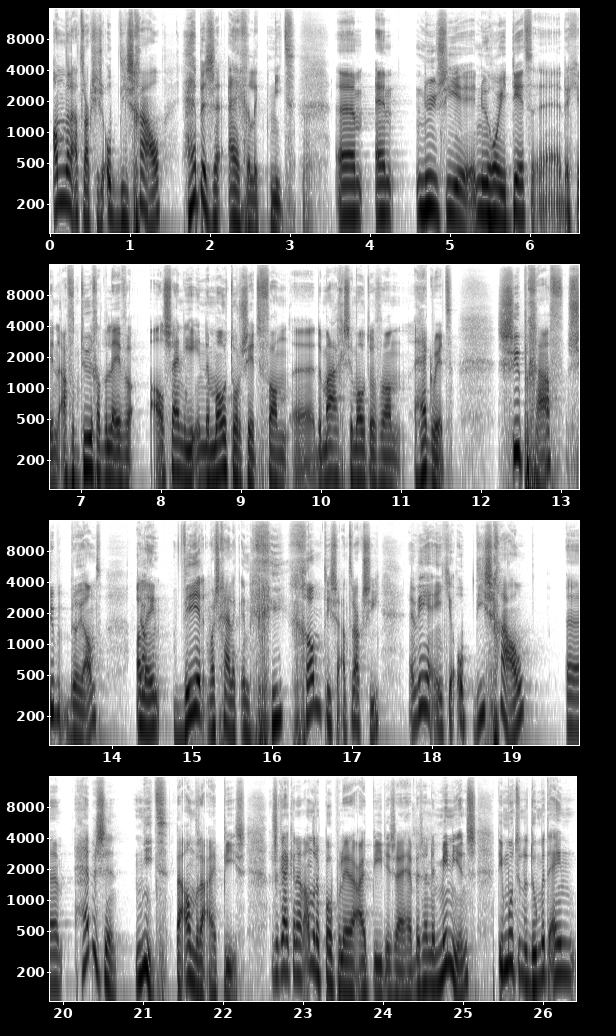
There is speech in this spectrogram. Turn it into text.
Andere attracties op die schaal hebben ze eigenlijk niet. Ehm, en nu, zie je, nu hoor je dit, eh, dat je een avontuur gaat beleven als zijn die in de motor zit van eh, de magische motor van Hagrid. Super gaaf, super briljant. Alleen weer waarschijnlijk een gigantische attractie. En weer eentje op die schaal eh, hebben ze niet bij andere IP's. Als we kijken naar een andere populaire IP die zij hebben, zijn de Minions. Die moeten het doen met één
